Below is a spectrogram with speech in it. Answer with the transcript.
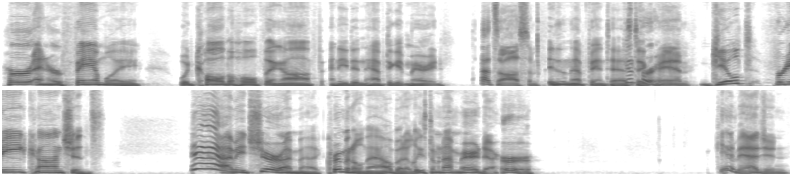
her and her family would call the whole thing off, and he didn't have to get married. That's awesome. Isn't that fantastic? Good for him. Guilt-free conscience. Yeah, I mean, sure, I'm a criminal now, but at least I'm not married to her. I can't imagine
